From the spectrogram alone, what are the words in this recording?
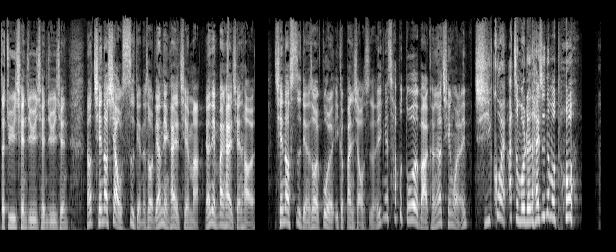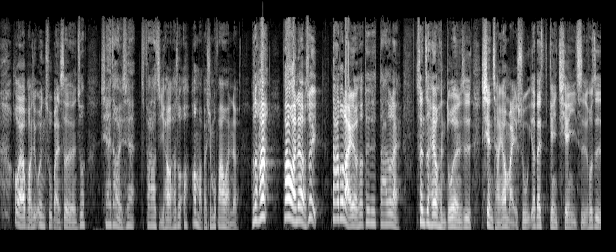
再继续签，继续签，继续签，然后签到下午四点的时候，两点开始签嘛，两点半开始签好了，签到四点的时候过了一个半小时了，应该差不多了吧？可能要签完了。诶，奇怪啊，怎么人还是那么多？后来我跑去问出版社的人说，现在到底现在发到几号？他说哦，号码牌全部发完了。我说哈，发完了，所以大家都来了。说对对，大家都来，甚至还有很多人是现场要买书，要再给你签一次，或是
